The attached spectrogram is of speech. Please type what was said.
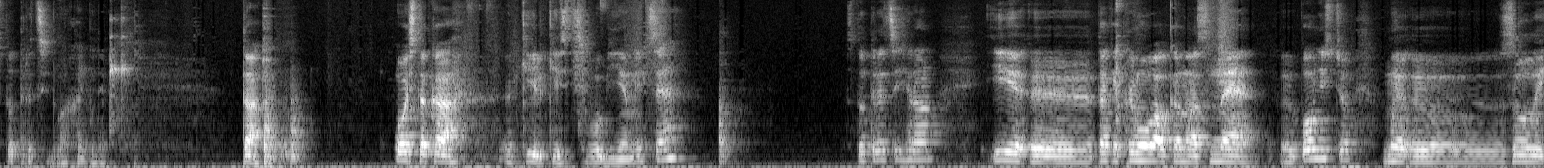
132, хай буде. Так. Ось така кількість в об'ємі це 130 грам. І е, так як кремувалка у нас не е, повністю, ми е, злили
